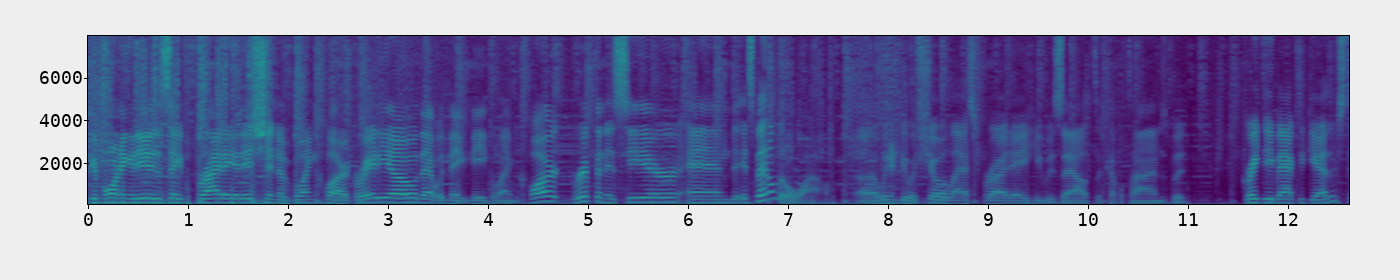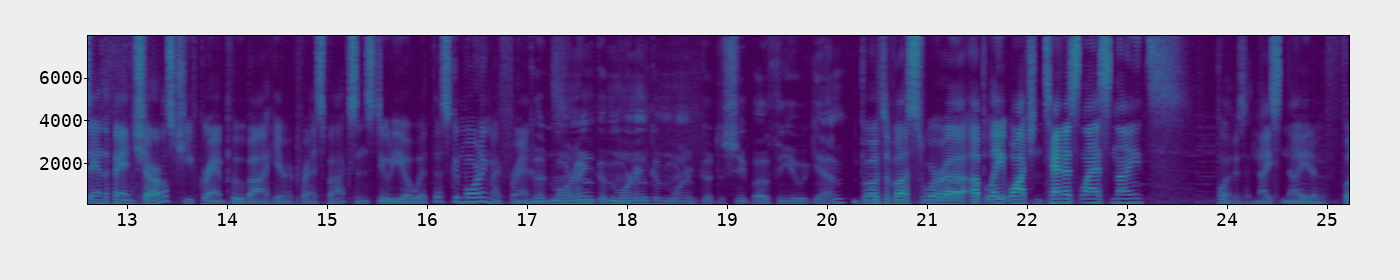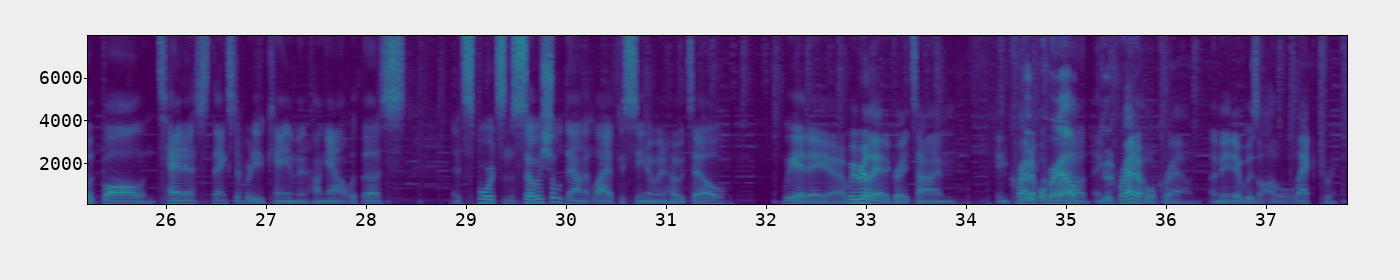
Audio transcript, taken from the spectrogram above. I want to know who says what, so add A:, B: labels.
A: Good morning. It is a Friday edition of Glenn Clark Radio. That would make me Glenn Clark. Griffin is here, and it's been a little while. Uh, we didn't do a show last Friday. He was out a couple times, but great to be back together. Stan the Fan Charles, Chief Grand Poobah here at Pressbox in studio with us. Good morning, my friend.
B: Good morning, good morning, good morning. Good to see both of you again.
A: Both of us were uh, up late watching tennis last night. Boy, it was a nice night of football and tennis. Thanks to everybody who came and hung out with us at Sports and Social down at Live Casino and Hotel. We had a uh, we really had a great time. Incredible
B: Good crowd, good
A: incredible
B: crowd.
A: crowd. I mean, it was electric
